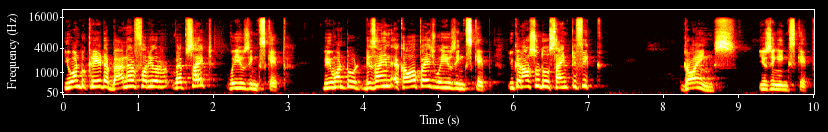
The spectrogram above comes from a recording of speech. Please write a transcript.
you want to create a banner for your website, we use Inkscape. We want to design a cover page, we use Inkscape. You can also do scientific drawings using Inkscape.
